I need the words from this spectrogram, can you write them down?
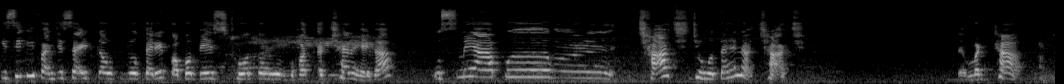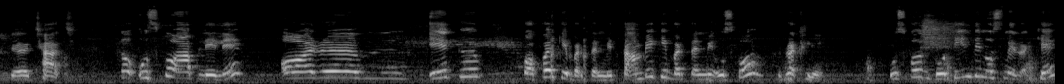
किसी भी फंजिसाइड का उपयोग करें कॉपर बेस्ड हो तो वो बहुत अच्छा रहेगा। उसमें आप छाछ जो होता है ना, छाछ मट्ठा छाछ तो उसको आप ले लें और एक कॉपर के बर्तन में, तांबे के बर्तन में उसको रख लें। उसको दो तीन दिन उसमें रखें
